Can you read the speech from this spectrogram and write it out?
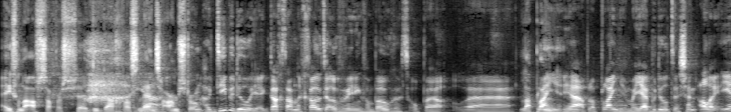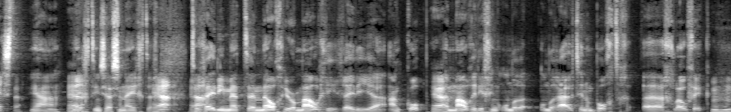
Een van de afstappers eh, die dag was ja. Lance Armstrong. Oh, die bedoel je. Ik dacht aan de grote overwinning van Bogert op, eh, eh, La Plagne. ja, op La Plagne. Maar jij bedoelt zijn allereerste. Ja, 1996. Ja, Toen reed hij met Melchior Mauri reed hij, aan kop. En Mauri die ging onder, onderuit in een bocht, geloof ik. Mhm.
